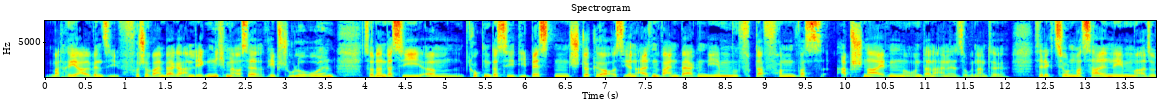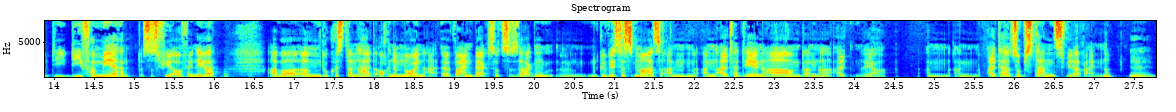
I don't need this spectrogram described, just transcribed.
Material, wenn sie frische Weinberge anlegen, nicht mehr aus der Rebschule holen, sondern dass sie ähm, gucken, dass sie die besten Stöcke aus ihren alten Weinbergen nehmen, davon was abschneiden und dann eine sogenannte Selektion Massal nehmen, also die, die vermehren. Das ist viel aufwendiger, aber ähm, du kriegst dann halt auch in einem neuen äh, Weinberg sozusagen äh, ein gewisses Maß an, an alter DNA und an, alt, ja, an, an alter Substanz wieder rein. Ne? Mhm.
